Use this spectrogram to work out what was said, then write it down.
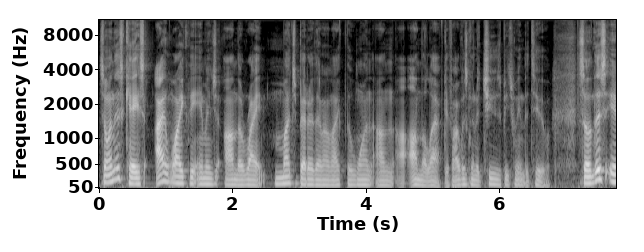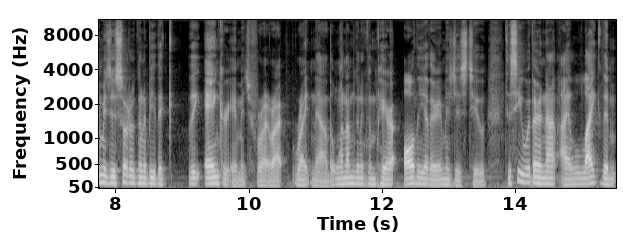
So in this case, I like the image on the right much better than I like the one on on the left if I was going to choose between the two. So this image is sort of going to be the the anchor image for right, right now, the one I'm going to compare all the other images to to see whether or not I like them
